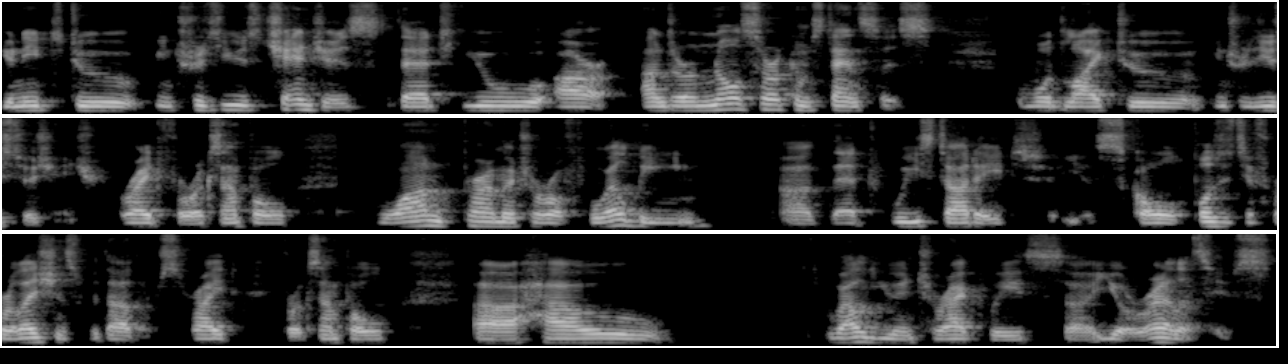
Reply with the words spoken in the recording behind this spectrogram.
you need to introduce changes that you are under no circumstances would like to introduce to a change right for example one parameter of well-being uh, that we studied is called positive relations with others right for example uh, how well you interact with uh, your relatives.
